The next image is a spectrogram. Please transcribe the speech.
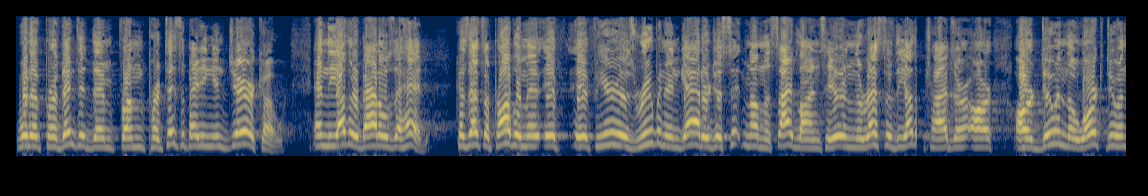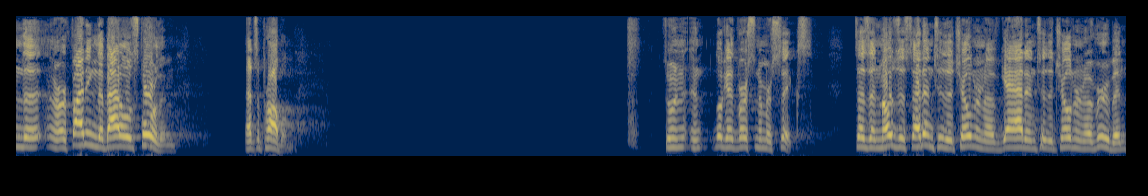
would have prevented them from participating in Jericho and the other battles ahead because that's a problem if, if here is Reuben and Gad are just sitting on the sidelines here and the rest of the other tribes are, are, are doing the work, doing the, or fighting the battles for them. That's a problem. So in, in, look at verse number six. It says, And Moses said unto the children of Gad and to the children of Reuben,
